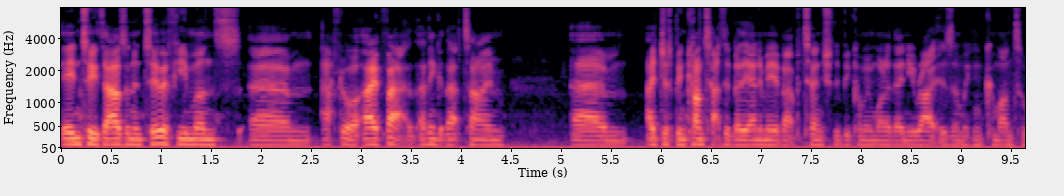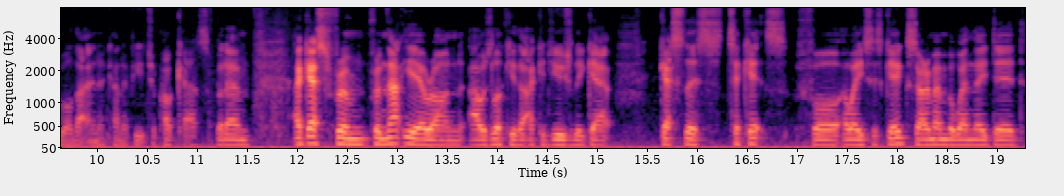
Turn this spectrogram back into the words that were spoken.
in 2002, a few months um, after. Or, in fact, I think at that time um, I'd just been contacted by the NME about potentially becoming one of their new writers, and we can come on to all that in a kind of future podcast. But um, I guess from from that year on, I was lucky that I could usually get guest list tickets for Oasis gigs. So I remember when they did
